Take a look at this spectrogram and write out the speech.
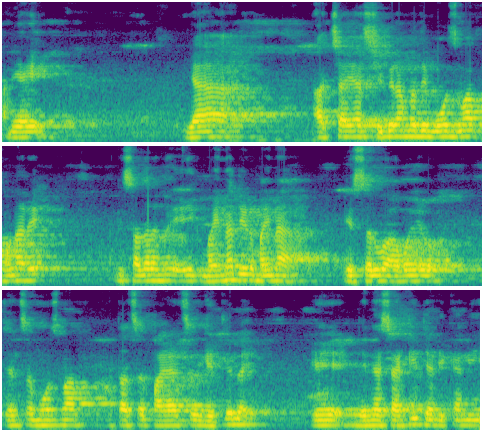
आणि या आजच्या या शिबिरामध्ये मोजमाप होणार आहे. आणि साधारण एक महिना दीड महिना हे सर्व अवयव ज्यांचं मोजमाप हाताचं पायाचं घेतलेलं आहे हे देण्यासाठी त्या ठिकाणी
